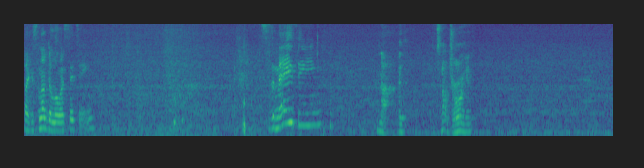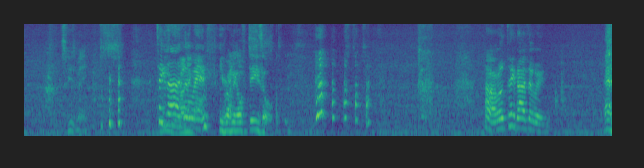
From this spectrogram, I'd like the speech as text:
Like it's not the lowest setting. this is amazing. nah, it, it's not drawing it. Excuse me. Take that as a win. off. You're running off diesel. Oh, we'll take that as a win. Eh.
